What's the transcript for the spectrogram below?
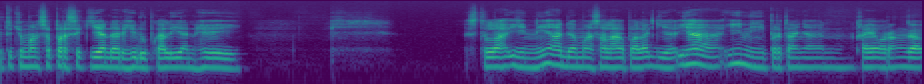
Itu cuma sepersekian dari hidup kalian, hey. Setelah ini ada masalah apa lagi ya? Ya ini pertanyaan kayak orang nggak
